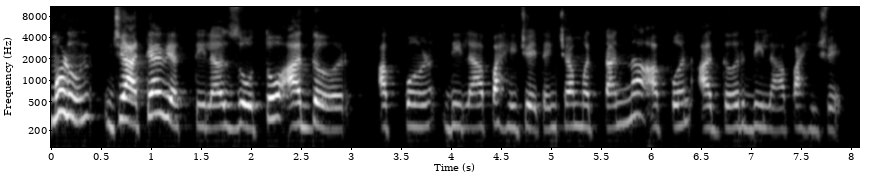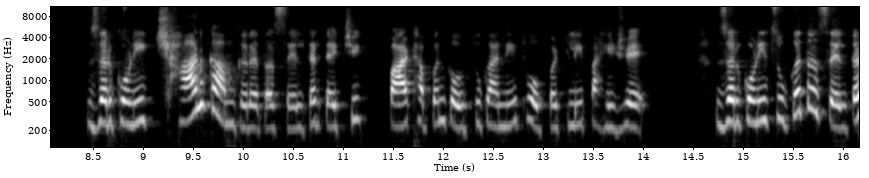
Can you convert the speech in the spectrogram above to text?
म्हणून ज्या त्या व्यक्तीला जो तो आदर आपण दिला पाहिजे त्यांच्या मतांना आपण आदर दिला पाहिजे. जर कोणी छान काम करत असेल तर त्याची पाठ आपण कौतुकाने थोपटली पाहिजे. जर कोणी चुकत असेल तर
